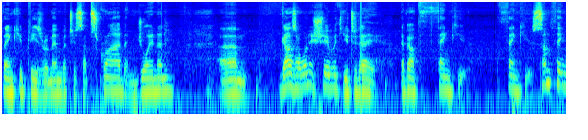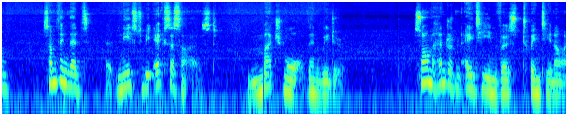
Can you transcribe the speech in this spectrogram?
thank you. Please remember to subscribe and join in. Um, guys, I want to share with you today about thank you. Thank you. Something, something that uh, needs to be exercised much more than we do. Psalm 118, verse 29.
